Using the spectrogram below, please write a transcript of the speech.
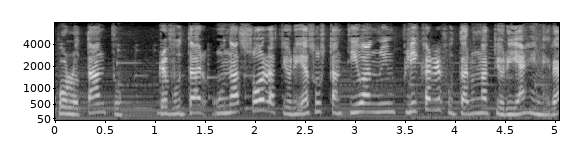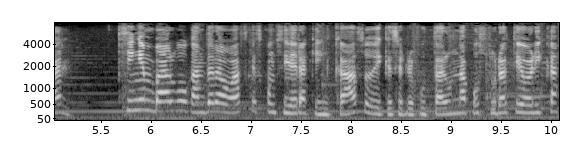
Por lo tanto, refutar una sola teoría sustantiva no implica refutar una teoría general. Sin embargo, Gándara Vázquez considera que en caso de que se refutara una postura teórica,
